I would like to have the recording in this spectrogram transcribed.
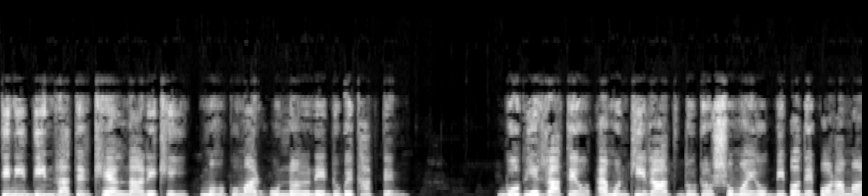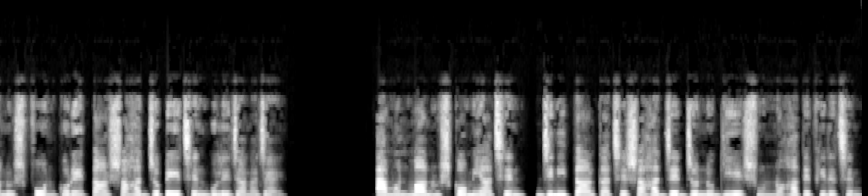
তিনি দিনরাতের খেয়াল না রেখেই মহকুমার উন্নয়নে ডুবে থাকতেন। গভীর রাতেও এমনকি রাত দুটোর সময়ও বিপদে পড়া মানুষ ফোন করে তার সাহায্য পেয়েছেন বলে জানা যায়। এমন মানুষ কমই আছেন, যিনি তার কাছে সাহায্যের জন্য গিয়ে শূন্য হাতে ফিরেছেন,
